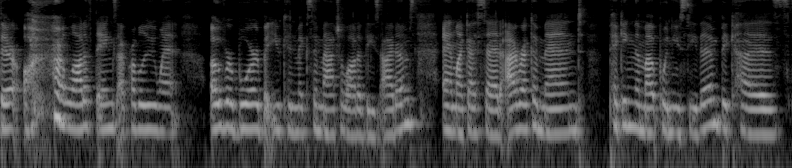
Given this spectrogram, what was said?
there are a lot of things I probably went overboard, but you can mix and match a lot of these items. And like I said, I recommend picking them up when you see them because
